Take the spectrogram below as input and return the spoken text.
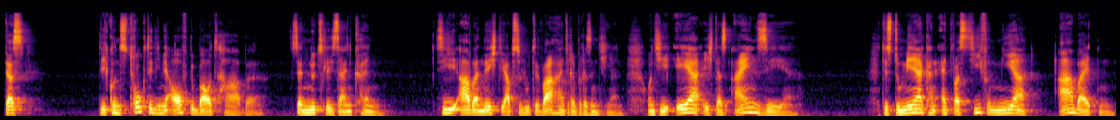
dass die Konstrukte, die mir aufgebaut habe, sehr nützlich sein können. Sie aber nicht die absolute Wahrheit repräsentieren. Und je eher ich das einsehe, desto mehr kann etwas tief in mir arbeiten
